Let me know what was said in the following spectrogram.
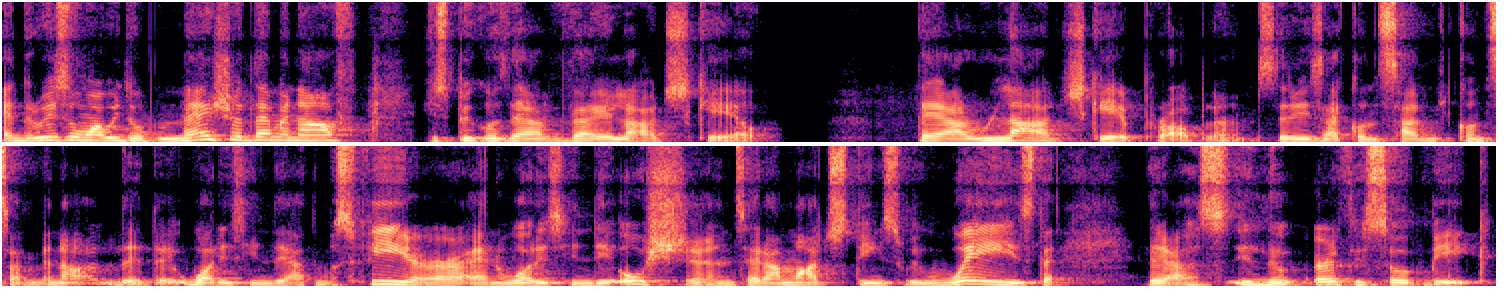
And the reason why we don't measure them enough is because they are very large scale there are large scale problems. There is a consum, consum, you know, what is in the atmosphere and what is in the oceans and how much things we waste. There are, the earth is so big.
